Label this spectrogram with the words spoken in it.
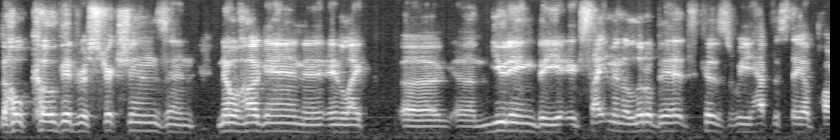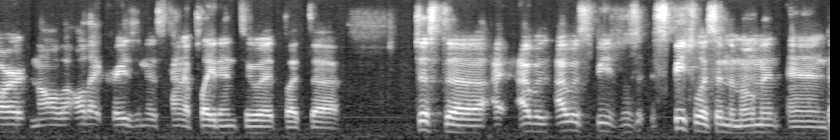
the whole COVID restrictions and no hugging and, and like uh, uh, muting the excitement a little bit because we have to stay apart and all all that craziness kind of played into it, but. Uh, just uh, I, I was I was speechless speechless in the moment and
